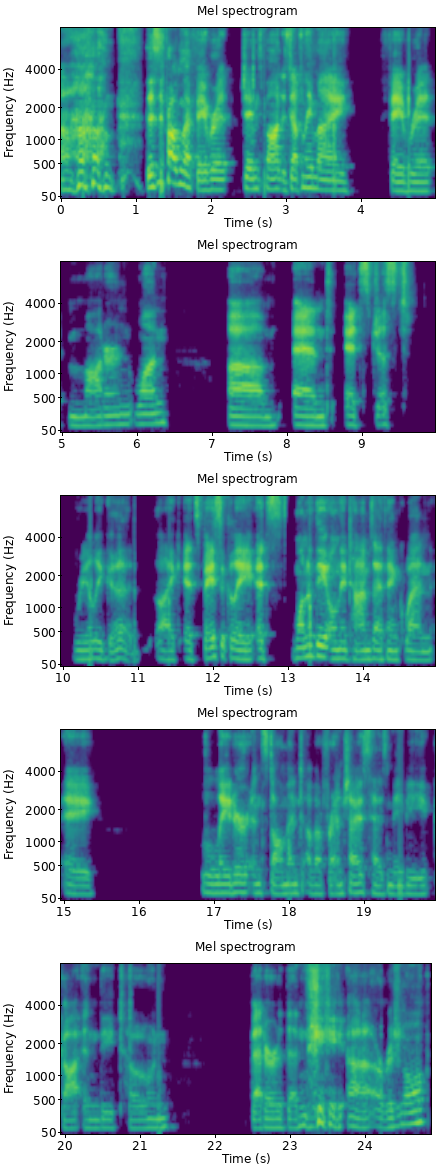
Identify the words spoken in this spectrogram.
Um, this is probably my favorite James Bond. It's definitely my favorite modern one, um, and it's just really good. Like it's basically it's one of the only times I think when a later installment of a franchise has maybe gotten the tone better than the uh, original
